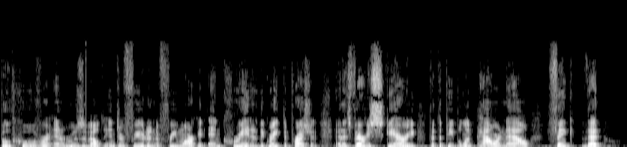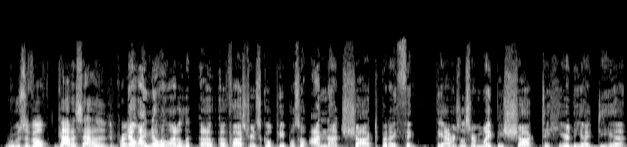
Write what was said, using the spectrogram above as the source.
Both Hoover and Roosevelt interfered in the free market and created the Great Depression. And it's very scary that the people in power now think that Roosevelt got us out of the Depression. Now, I know a lot of, uh, of Austrian school people, so I'm not shocked, but I think the average listener might be shocked to hear the idea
